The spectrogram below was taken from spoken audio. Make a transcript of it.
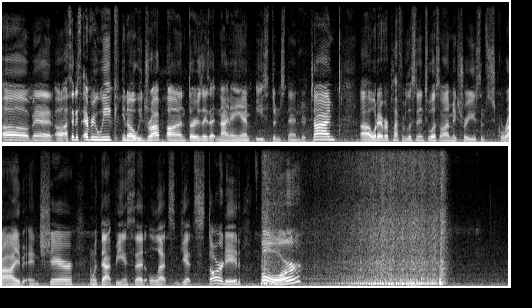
oh man, uh, I say this every week. You know, we drop on Thursdays at 9 a.m. Eastern Standard Time. Uh, whatever platform you're listening to us on, make sure you subscribe and share. And with that being said, let's get started for.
